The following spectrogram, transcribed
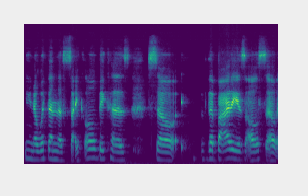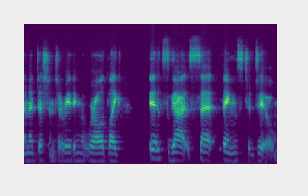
you know within the cycle because so the body is also in addition to reading the world like it's got set things to do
